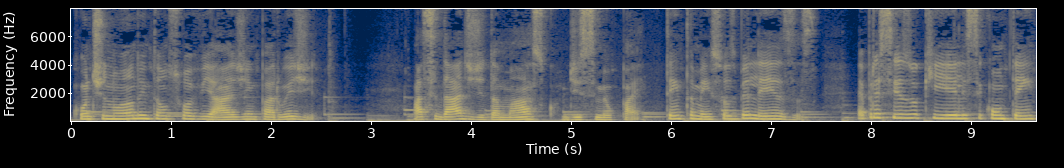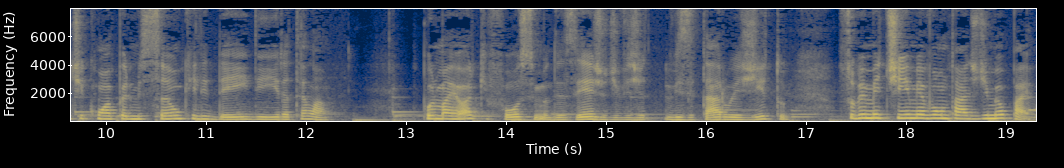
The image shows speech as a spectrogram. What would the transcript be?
continuando então sua viagem para o Egito. A cidade de Damasco, disse meu pai, tem também suas belezas. É preciso que ele se contente com a permissão que lhe dei de ir até lá. Por maior que fosse meu desejo de visitar o Egito, submeti-me à vontade de meu pai.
